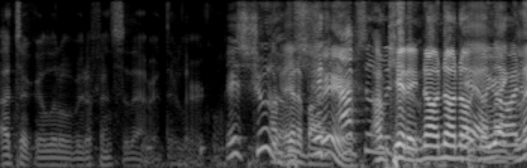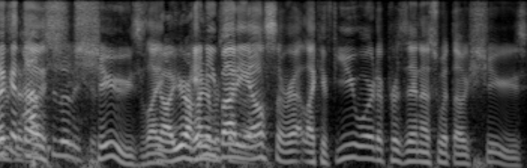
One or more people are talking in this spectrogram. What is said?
I took a little bit offense to that right there, lyrical. it's true I'm gonna it's buy it. absolutely I'm kidding. true. No, no, no, yeah, no. You're like, look at those Absolutely true. shoes. Like No, you're anybody right. else around. Like if you were to present us with those shoes,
